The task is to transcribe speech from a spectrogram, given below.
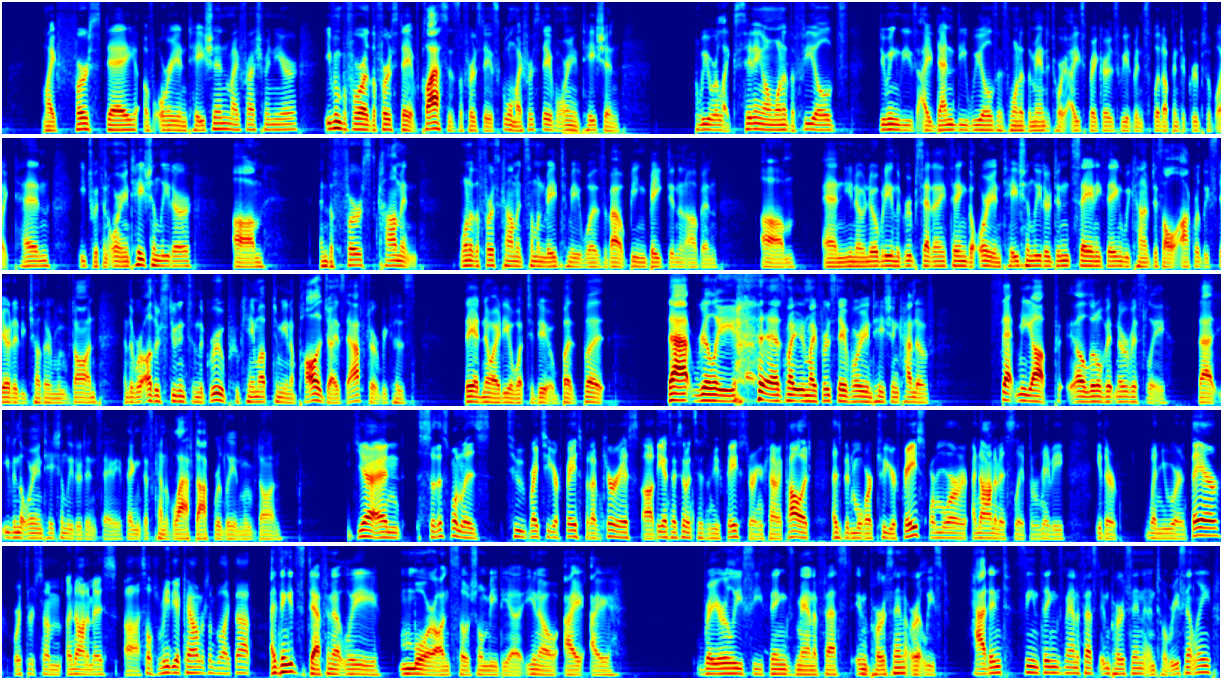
my first day of orientation, my freshman year, even before the first day of classes, the first day of school, my first day of orientation, we were like sitting on one of the fields doing these identity wheels as one of the mandatory icebreakers. We had been split up into groups of like 10, each with an orientation leader. Um, and the first comment, one of the first comments someone made to me was about being baked in an oven. Um, and, you know, nobody in the group said anything. The orientation leader didn't say anything. We kind of just all awkwardly stared at each other and moved on. And there were other students in the group who came up to me and apologized after because they had no idea what to do. But, but that really, as my in my first day of orientation, kind of set me up a little bit nervously. That even the orientation leader didn't say anything, just kind of laughed awkwardly and moved on. Yeah, and so this one was to right to your face, but I'm curious, uh, the anti-Semitism you faced during your time at college has been more to your face or more anonymously through maybe either when you weren't there or through some anonymous uh, social media account or something like that. I think it's definitely more on social media. You know, I I rarely see things manifest in person, or at least hadn't seen things manifest in person until recently.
